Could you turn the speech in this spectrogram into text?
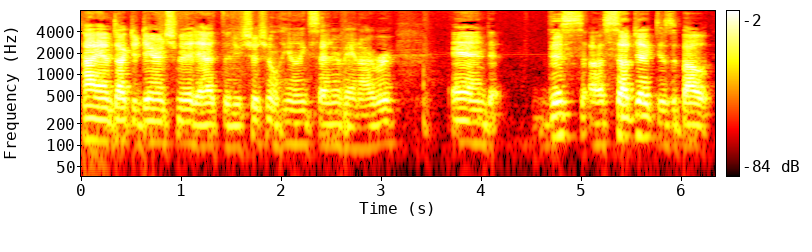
Hi, I'm Dr. Darren Schmidt at the Nutritional Healing Center of Ann Arbor, and this uh, subject is about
